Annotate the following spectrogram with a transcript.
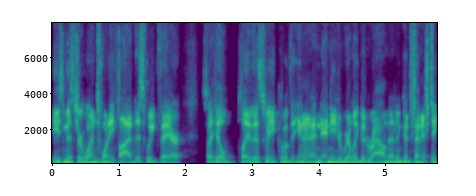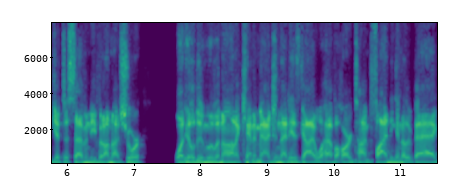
he's Mister 125 this week there, so he'll play this week with you know and, and need a really good round and a good finish to get to 70. But I'm not sure what he'll do moving on. I can't imagine that his guy will have a hard time finding another bag.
